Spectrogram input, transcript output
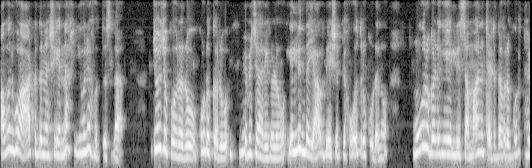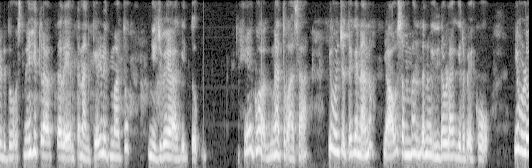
ಅವನಿಗೂ ಆಟದ ನಶೆಯನ್ನ ಇವನೇ ಹೊತ್ತಿಸ್ದ. ಜೂಜುಕೋರರು, ಕುಡುಕರು, ವ್ಯಭಿಚಾರಿಗಳು ಎಲ್ಲಿಂದ ಯಾವ ದೇಶಕ್ಕೆ ಹೋದ್ರೂ ಕೂಡ ಮೂರು ಗಳಿಗೆಯಲ್ಲಿ ಸಮಾನ ಚಟದವರ ಗುರುತು ಹಿಡಿದು ಸ್ನೇಹಿತರಾಗ್ತಾರೆ ಅಂತ ನಾನು ಕೇಳಿದ ಮಾತು ನಿಜವೇ ಆಗಿತ್ತು. ಹೇಗೋ ಅಜ್ಞಾತವಾಸ, ಇವನ ಜೊತೆಗೆ ನಾನು ಯಾವ ಸಂಬಂಧನೂ ಇಲ್ದವಳಾಗಿರ್ಬೇಕು. ಇವಳು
